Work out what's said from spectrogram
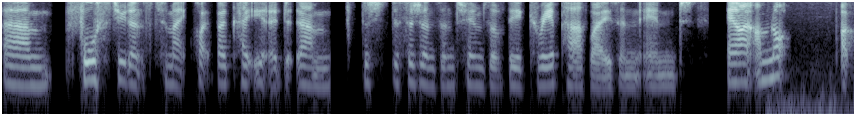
um, force students to make quite d- um, de- decisions in terms of their career pathways, and and and I, I'm not. I,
